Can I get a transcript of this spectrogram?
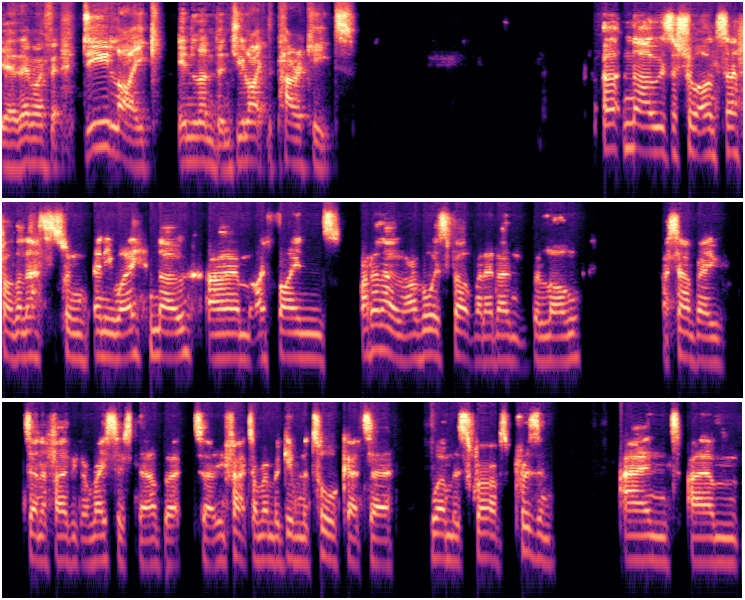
yeah, they're my favorite. Do you like in London? Do you like the parakeets? Uh, no, is a short answer. If I'm going to swing anyway, no. Um, I find I don't know. I've always felt that I don't belong. I sound very xenophobic and racist now, but uh, in fact, I remember giving a talk at uh, Wormwood Scrubs prison and um,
